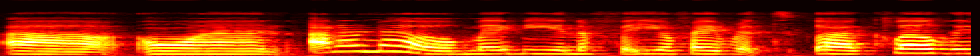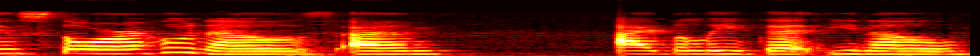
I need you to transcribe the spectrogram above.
uh, on I don't know, maybe in a, your favorite uh, clothing store. Who knows? I'm I believe that you know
